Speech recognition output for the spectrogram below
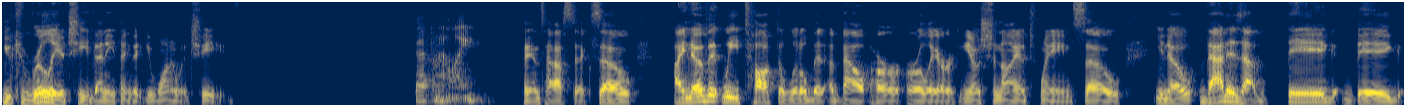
you can really achieve anything that you want to achieve. Definitely. Fantastic. So I know that we talked a little bit about her earlier, you know, Shania Twain. So, you know, that is a big, big,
